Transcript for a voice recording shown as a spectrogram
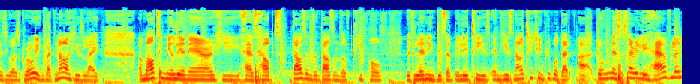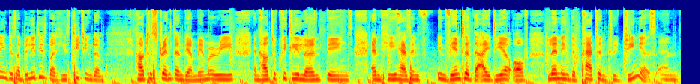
as he was growing, but now he's like a multimillionaire. He has helped thousands and thousands of people with learning disabilities, and he's now teaching people that uh, don't necessarily have learning disabilities, but he's teaching them how to strengthen their memory and how to quickly learn things. And he has in- invented the idea of learning the pattern to genius and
